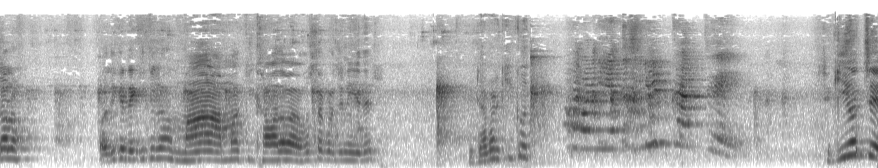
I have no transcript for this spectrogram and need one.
চলো ওদিকে দেখি তো মা আম্মা কি খাওয়া দাওয়া ব্যবস্থা করেছে নিজেদের? এটা আবার কি করছে সে কি হচ্ছে?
